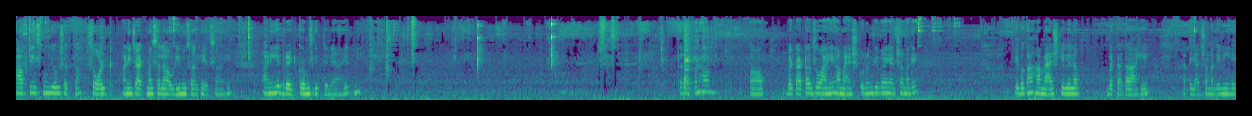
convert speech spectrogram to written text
हाफ टीस्पून घेऊ शकता. सॉल्ट आणि चाट मसाला आवडीनुसार घ्यायचा आहे. आणि हे ब्रेड क्रम्स घेतलेले आहेत मी. तर आपण हा बटाटा जो आहे हा मॅश करून घेऊया याच्यामध्ये. हे बघा हा मॅश केलेला बटाटा आहे. आता याच्यामध्ये मी हे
